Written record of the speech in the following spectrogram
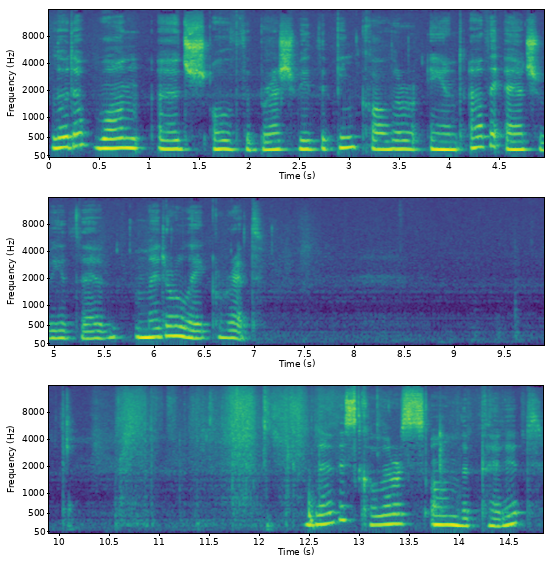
Load up one edge of the brush with the pink color and other edge with the Lake red. These colors on the palette?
